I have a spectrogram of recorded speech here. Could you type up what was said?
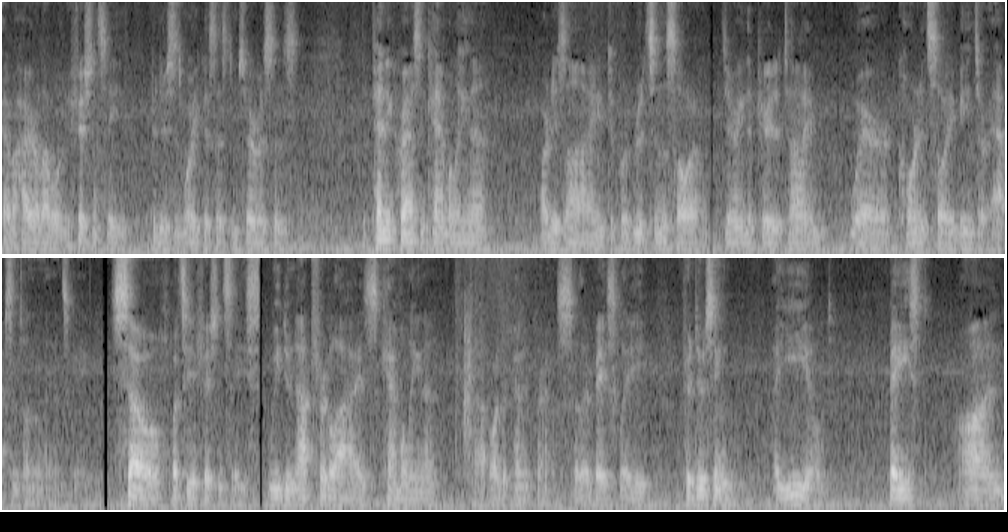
have a higher level of efficiency, produces more ecosystem services, the pennycress and camelina are designed to put roots in the soil during the period of time where corn and soybeans are absent on the landscape. So, what's the efficiencies? We do not fertilize camelina uh, or the pennycress. So, they're basically producing a yield based on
